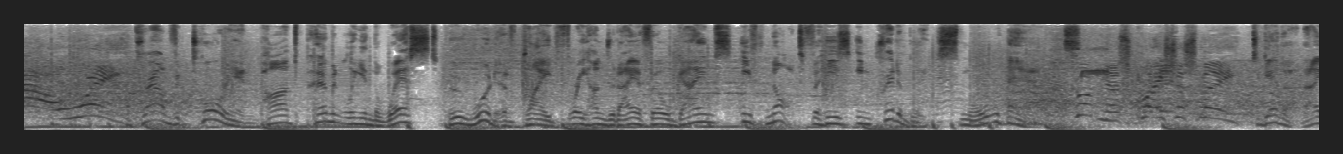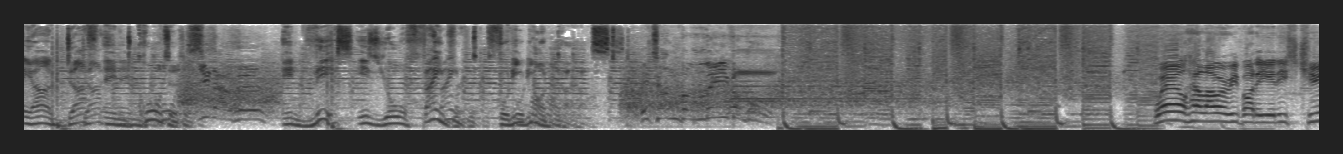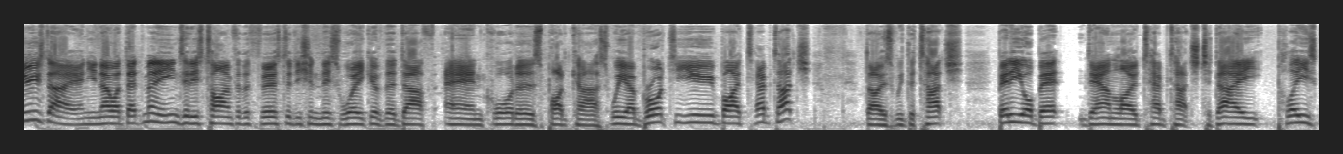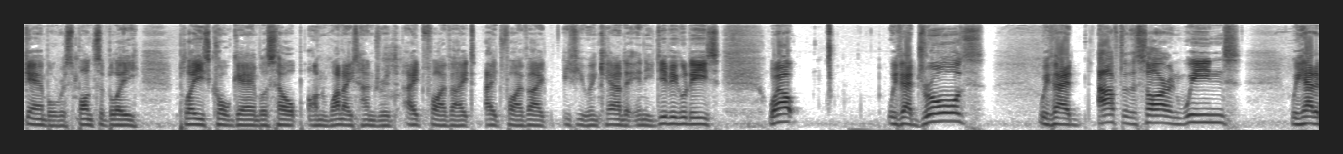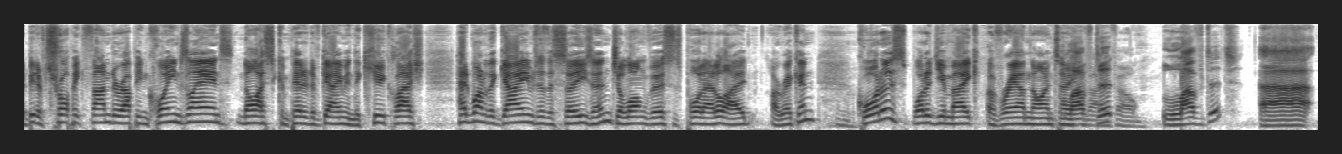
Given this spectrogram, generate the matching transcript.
Proud Victorian parked permanently in the West, who would have played 300 AFL games if not for his incredibly small hands. Goodness gracious me. Together, they are Duff and Quarters, You know who? and this is your favourite footy podcast. It's unbelievable. Well, hello everybody. It is Tuesday, and you know what that means. It is time for the first edition this week of the Duff and Quarters podcast. We are brought to you by TABtouch. Those with the touch, better your bet. Download TABtouch today. Please gamble responsibly. Please call Gamblers Help on 1 800 858 858 if you encounter any difficulties. Well, we've had draws. We've had after the siren wind. We had a bit of tropic thunder up in Queensland. Nice competitive game in the Q Clash. Had one of the games of the season, Geelong versus Port Adelaide, I reckon. Quarters, what did you make of round 19? of Loved it. Loved it. Uh,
